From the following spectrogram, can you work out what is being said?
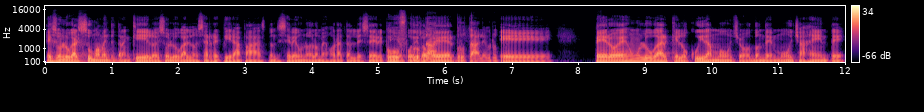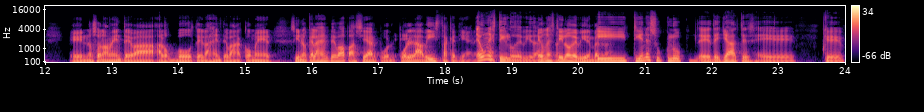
Es un lugar sumamente tranquilo, es un lugar donde se respira paz, donde se ve uno de los mejores atardeceres que yo he podido brutal, ver. brutal, brutal. Eh, pero es un lugar que lo cuida mucho, donde mucha gente eh, no solamente va a los botes, la gente va a comer, sino que la gente va a pasear por, por la vista que tiene. Es un estilo de vida. Es un estilo de vida, en verdad. Y tiene su club de, de yates eh, que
